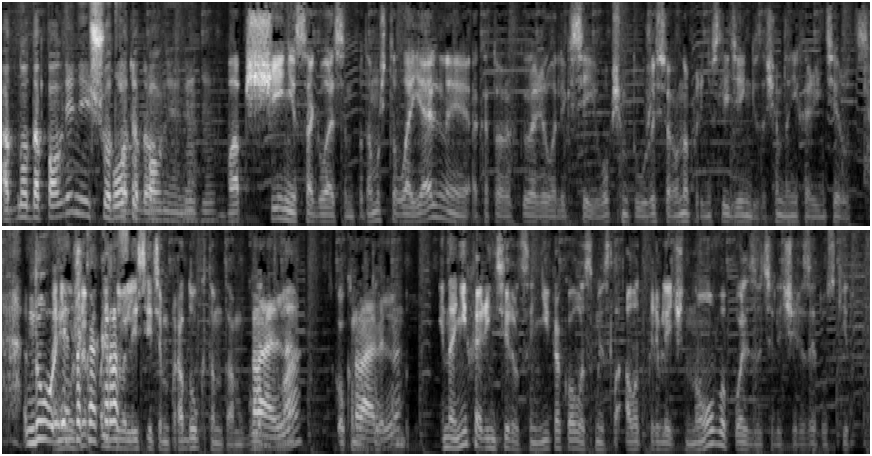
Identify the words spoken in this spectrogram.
одно дополнение, еще вот два дополнения. Угу. Вообще не согласен, потому что лояльные, о которых говорил Алексей, в общем-то уже все равно принесли деньги, зачем на них ориентироваться? Ну, Они это уже как пользовались раз... этим продуктом там год-два, сколько Правильно. И на них ориентироваться никакого смысла. А вот привлечь нового пользователя через эту скидку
